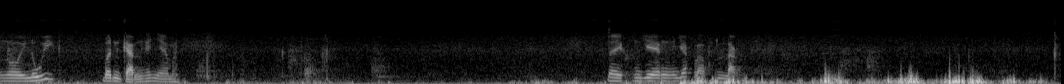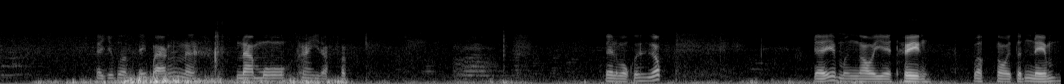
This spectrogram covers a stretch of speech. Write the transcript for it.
ngôi núi bên cạnh cái nhà mình. Đây không gian rất là thanh lặng đây chúng ta thấy bản nè, nam mô a di đà phật. Đây là một cái góc để mà ngồi về thuyền bật ngồi tĩnh niệm.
